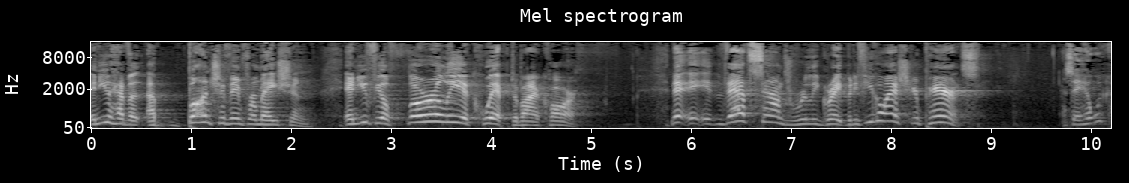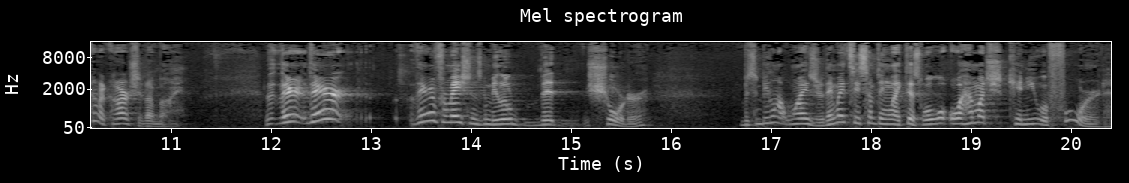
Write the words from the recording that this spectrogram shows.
And you have a, a bunch of information. And you feel thoroughly equipped to buy a car. Now, it, that sounds really great, but if you go ask your parents, say, hey, what kind of car should I buy? Their, their, their information is going to be a little bit shorter, but it's going to be a lot wiser. They might say something like this well, well, how much can you afford?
